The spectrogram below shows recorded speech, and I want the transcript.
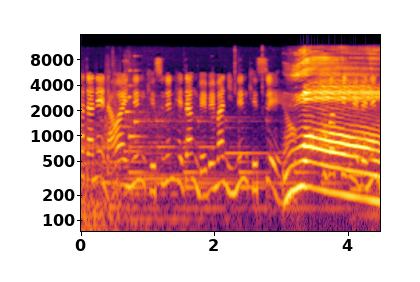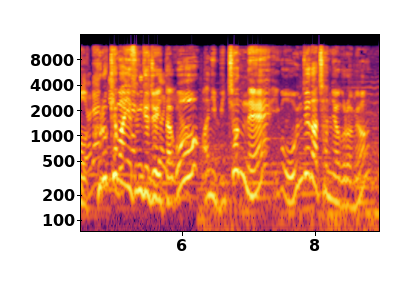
하단에 나와 있는 개수는 해당 맵에만 있는 개수예요. 우와 맵에는 11 그렇게 개 많이 숨겨져 있다고? 거예요. 아니 미쳤네 이거 언제 다 찾냐 그러면?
